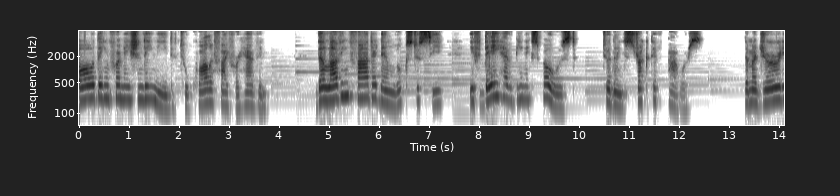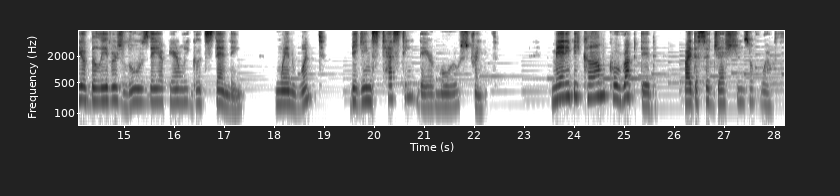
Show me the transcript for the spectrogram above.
all the information they need to qualify for heaven, the loving Father then looks to see if they have been exposed to the instructive powers. The majority of believers lose their apparently good standing when want begins testing their moral strength. Many become corrupted by the suggestions of wealth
